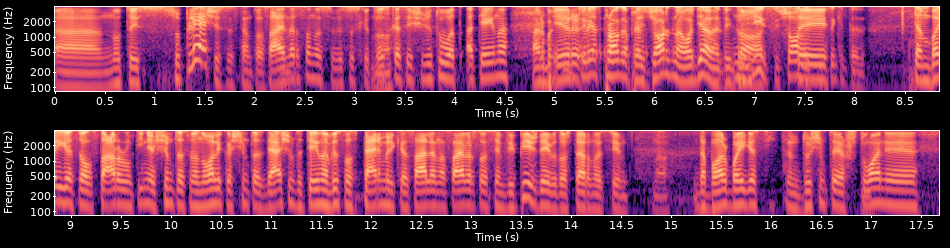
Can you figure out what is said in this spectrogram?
Uh, nu tai suplėšys jis ten tuos Iversonus, visus kitus, Nu. kas iš rytų at- ateina. Arba ir turės progą prieš Jordaną, o dieve, tai Nu, daužys iš šono. Tai... Ten baigėsi All Star rungtynė 111-110, ateina visas permirkęs Alenas Iversonas MVP iš Davido Sterno atsimti. Nu. Dabar baigėsi ten 208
